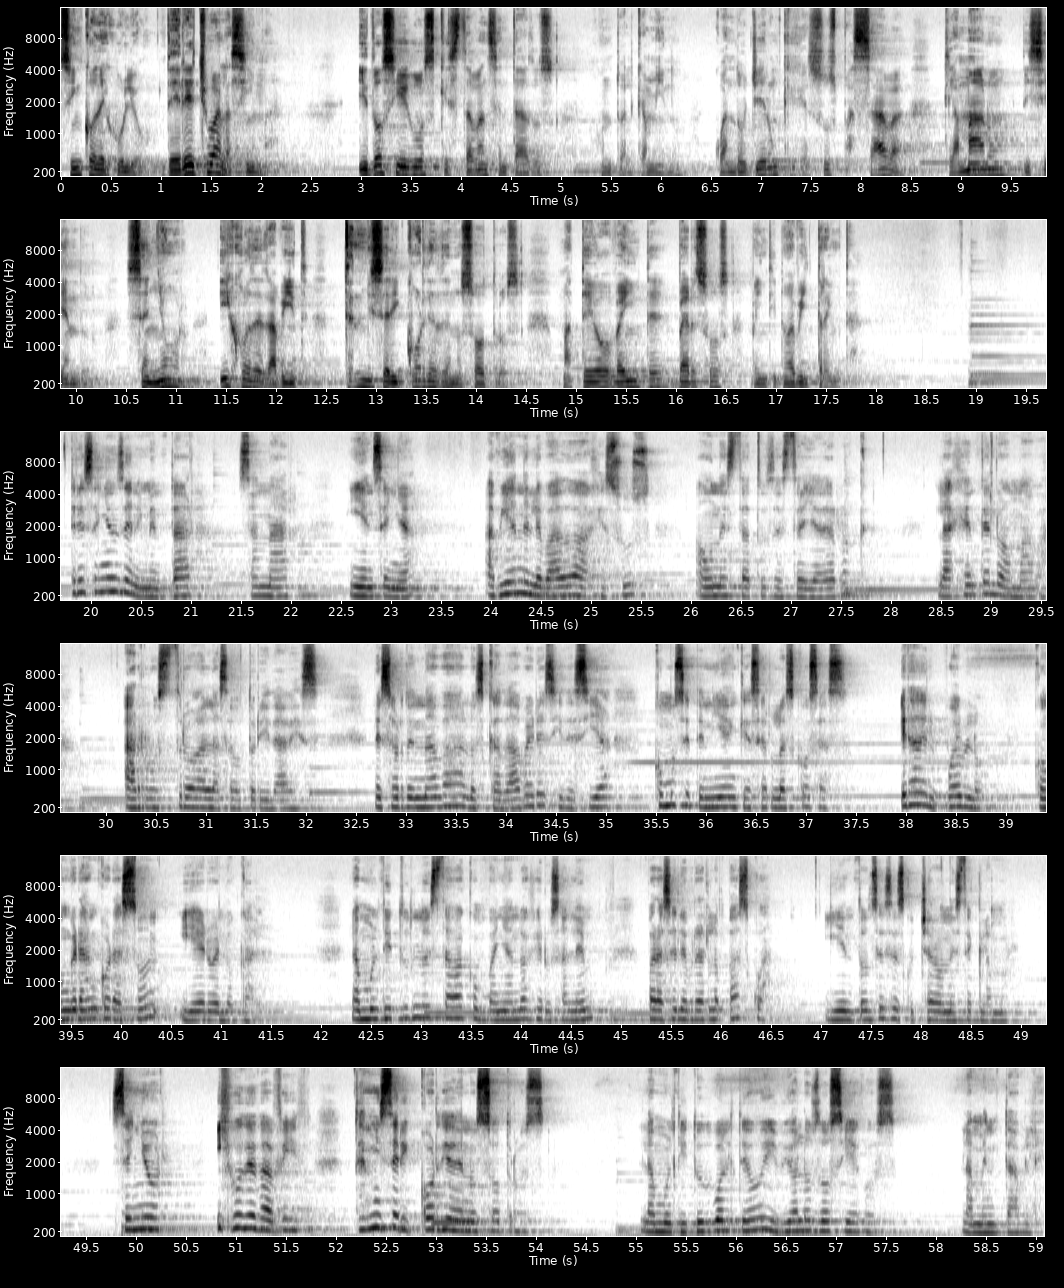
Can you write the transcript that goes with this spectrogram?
5 de julio, derecho a la cima. Y dos ciegos que estaban sentados junto al camino, cuando oyeron que Jesús pasaba, clamaron diciendo, Señor, Hijo de David, ten misericordia de nosotros. Mateo 20, versos 29 y 30. Tres años de alimentar, sanar y enseñar habían elevado a Jesús a un estatus de estrella de rock. La gente lo amaba arrostró a las autoridades, les ordenaba a los cadáveres y decía cómo se tenían que hacer las cosas. Era del pueblo, con gran corazón y héroe local. La multitud lo estaba acompañando a Jerusalén para celebrar la Pascua y entonces escucharon este clamor. Señor, Hijo de David, ten misericordia de nosotros. La multitud volteó y vio a los dos ciegos. Lamentable.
